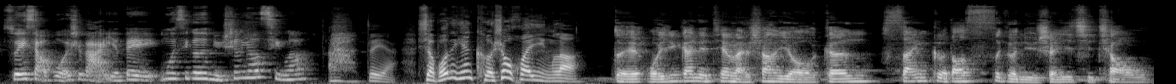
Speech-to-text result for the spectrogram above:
所以小博是吧，也被墨西哥的女生邀请了啊。对呀，小博那天可受欢迎了。对我应该那天晚上有跟三个到四个女生一起跳舞，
